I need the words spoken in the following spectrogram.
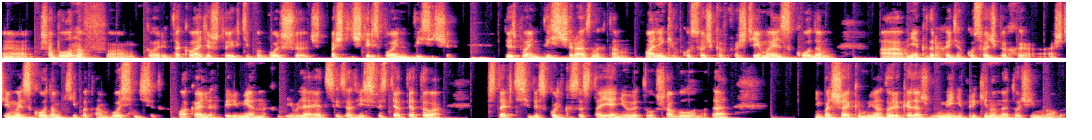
э, шаблонов, э, говорит в докладе, что их типа больше, почти 4,5 тысячи. 4,5 тысячи разных там маленьких кусочков HTML с кодом, а в некоторых этих кусочках э, HTML с кодом типа там 80 локальных переменных объявляется, и в зависимости от этого представьте себе, сколько состояний у этого шаблона, да. Небольшая комбинаторика, я даже в уме не прикину, но это очень много.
